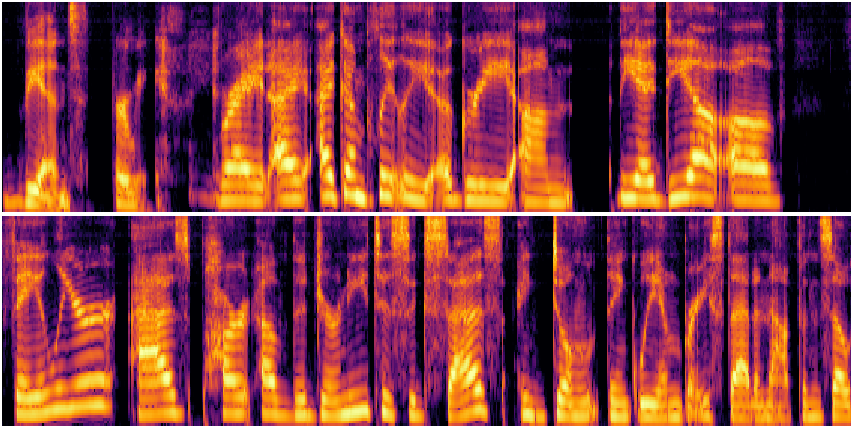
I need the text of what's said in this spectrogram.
the end for me. right. I, I completely agree. Um, the idea of failure as part of the journey to success, I don't think we embrace that enough. And so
